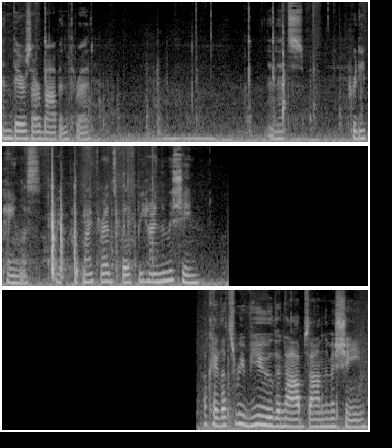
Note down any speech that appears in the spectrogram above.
And there's our bobbin thread. And that's pretty painless. I put my threads both behind the machine. Okay, let's review the knobs on the machine.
